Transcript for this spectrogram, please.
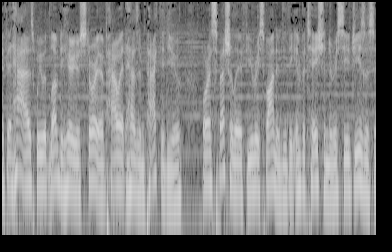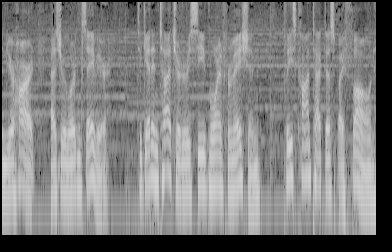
If it has, we would love to hear your story of how it has impacted you, or especially if you responded to the invitation to receive Jesus into your heart as your Lord and Savior. To get in touch or to receive more information, please contact us by phone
